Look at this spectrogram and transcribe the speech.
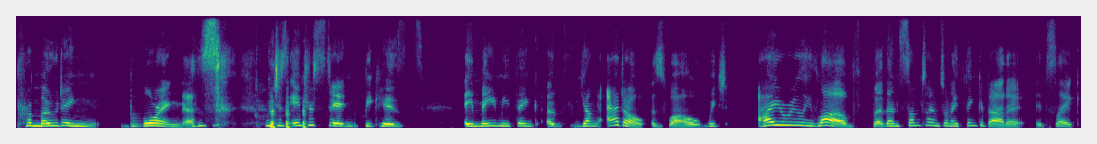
promoting boringness, which is interesting because it made me think of young adult as well, which I really love, but then sometimes when I think about it, it's like,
